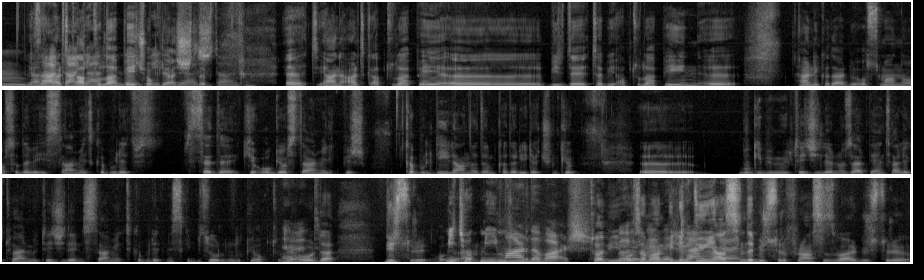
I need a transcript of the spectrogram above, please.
Hmm, yani zaten artık Abdullah Bey çok yaşlı. Evet yani artık Abdullah Bey e, bir de tabii Abdullah Bey'in e, her ne kadar bir Osmanlı olsa da ve İslamiyet kabul etse de ki o göstermelik bir kabul değil anladığım kadarıyla. Çünkü e, bu gibi mültecilerin özellikle entelektüel mültecilerin İslamiyet'i kabul etmesi gibi bir zorunluluk yoktu. Evet. Ve orada bir sürü birçok mimar da var. Tabii böyle o zaman bilim kendi, dünyasında evet. bir sürü Fransız var, bir sürü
